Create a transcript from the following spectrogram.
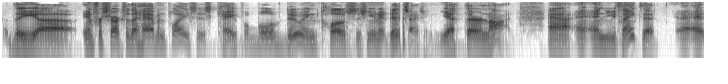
the uh, infrastructure they have in place is capable of doing closest unit dispatching, yet they're not. Uh, and, and, you think that uh,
